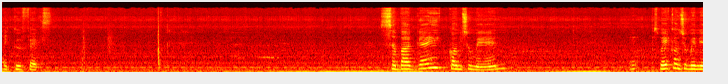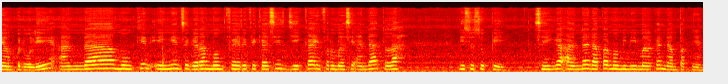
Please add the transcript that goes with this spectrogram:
Equifax. sebagai konsumen sebagai konsumen yang peduli, Anda mungkin ingin segera memverifikasi jika informasi Anda telah disusupi, sehingga Anda dapat meminimalkan dampaknya.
